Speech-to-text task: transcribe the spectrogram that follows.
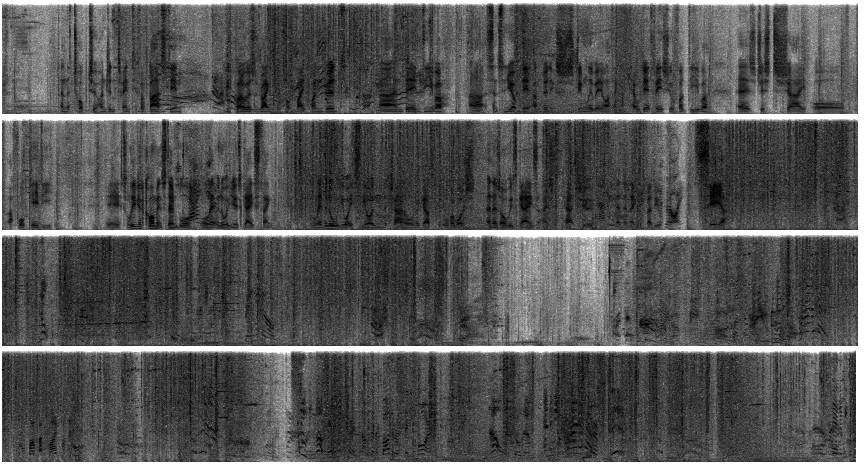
in the top 220 for Bastion. Reaper was ranked in the top 500, and uh, D.Va. Uh, since the new update, I'm doing extremely well. I think my kill death ratio for D.Va is just shy of a 4KD. Uh, so leave your comments down below. Let me know what you guys think. Let me know what you want to see on the channel regards to Overwatch. And as always guys, I shall catch you in the next video. See ya. Were.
